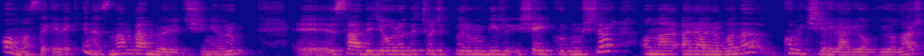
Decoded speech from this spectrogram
olmasa gerek. En azından ben böyle düşünüyorum. E, sadece orada çocuklarım bir şey kurmuşlar. Onlar ara ara bana komik şeyler yolluyorlar.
